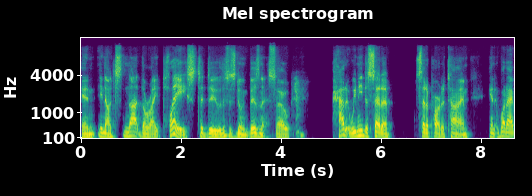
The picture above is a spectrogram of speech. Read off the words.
And you know, it's not the right place to do this is doing business. So yeah. how do we need to set a set apart a time? And what I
